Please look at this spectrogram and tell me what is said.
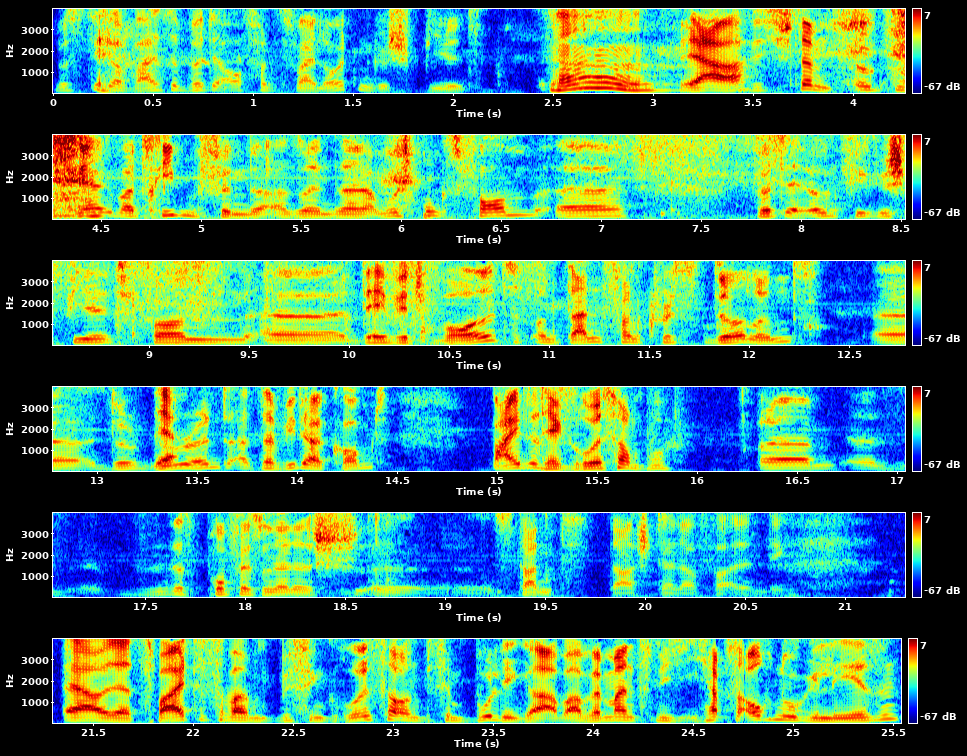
Lustigerweise wird er auch von zwei Leuten gespielt. Ah. Ja, was ich stimmt. Irgendwie sehr übertrieben finde. Also in seiner Ursprungsform äh, wird er irgendwie gespielt von äh, David Walt und dann von Chris Durland, äh, Durant, ja. als er wiederkommt. Beides der größere ähm, äh, sind das professionelle äh, Stunt-Darsteller vor allen Dingen. Ja, der zweite ist aber ein bisschen größer und ein bisschen bulliger, aber wenn man es nicht, ich habe es auch nur gelesen,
